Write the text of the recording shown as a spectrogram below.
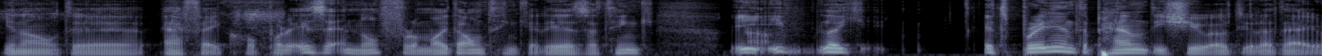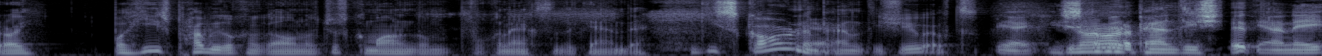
you know, the FA Cup. But is it enough for him? I don't think it is. I think, he, he- like, it's brilliant the penalty shootout the other day, right? But he's probably looking going, oh, just come on and done fucking excellent again there. He's scoring a penalty shootouts. Yeah, he You what I scored mean? a penalty, sh- It- and he,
